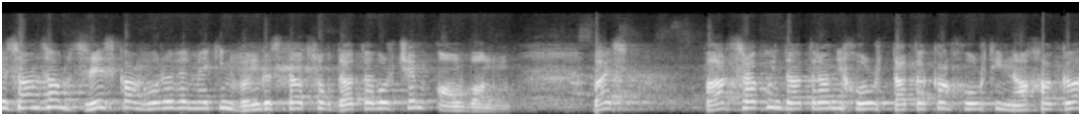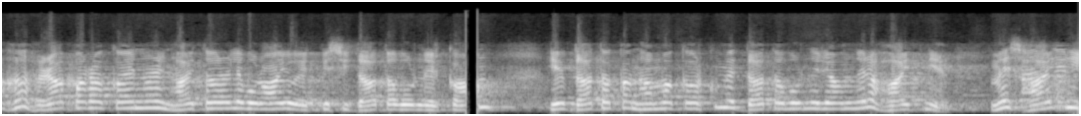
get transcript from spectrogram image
Ես անձամբ ձեզ կամ որևէ մեկին վնգստացող դատավոր չեմ անվանում, բայց Բարձրագույն դատարանի խորհուրդ դատական խորհրդի նախագահը հրաապարակայինորեն հայտարարել է, որ այո, այդպիսի դատավորներ կան եւ դատական համակարգում այդ դատավորների անունները հայտնի են մեզ հայտնի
